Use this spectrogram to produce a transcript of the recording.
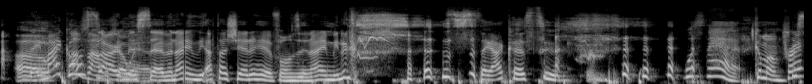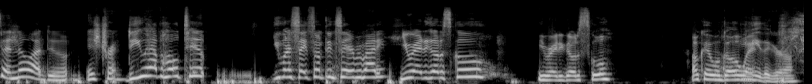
they um, might go I'm sorry, Miss Seven. I didn't. I thought she had her headphones in. I didn't mean to. cuss. say I cuss too. What's that? Come on. she said, "No, I do." It's tra- Do you have a heaux tip? You want to say something to everybody? You ready to go to school? You ready to go to school? Okay, well go away. Neither, girl.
